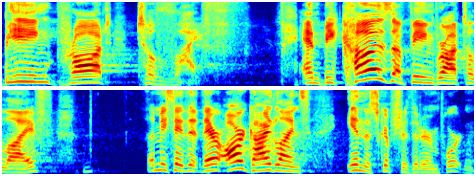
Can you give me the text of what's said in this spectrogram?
being brought to life. And because of being brought to life, let me say that there are guidelines in the scripture that are important.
